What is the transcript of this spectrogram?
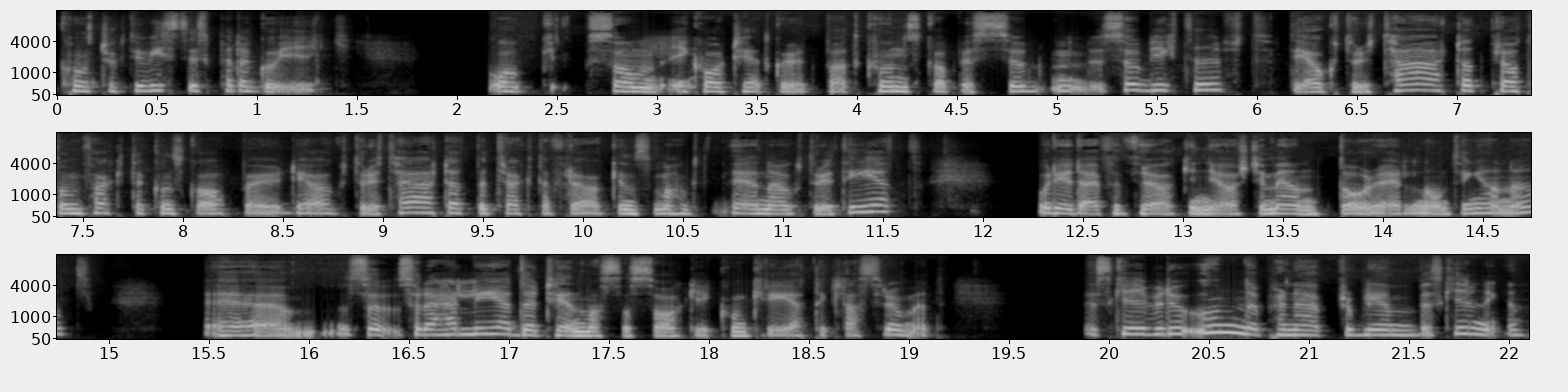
konstruktivistisk pedagogik och som i korthet går ut på att kunskap är sub subjektivt, det är auktoritärt att prata om faktakunskaper, det är auktoritärt att betrakta fröken som en auktoritet och det är därför fröken görs till mentor eller någonting annat. Ehm, så, så det här leder till en massa saker konkret i klassrummet. Skriver du under på den här problembeskrivningen?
